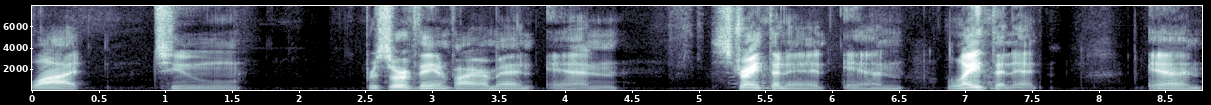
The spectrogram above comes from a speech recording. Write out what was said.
lot to preserve the environment and strengthen it and lengthen it. And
